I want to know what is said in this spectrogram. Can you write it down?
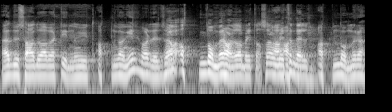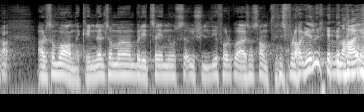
ja, du sa du har vært inne og ut 18 ganger, var det det du sa? Ja, 18 dommer har det da blitt, altså. Det har blitt en del. 18 dommer, ja. Er du som vanekriminell som bryter seg inn hos uskyldige folk og er som samfunnsplage, eller? Nei.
